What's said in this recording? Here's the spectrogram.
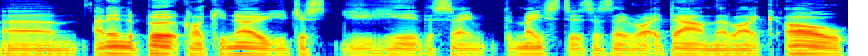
um, and in the book, like you know, you just you hear the same the maesters as they write it down. They're like, oh.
